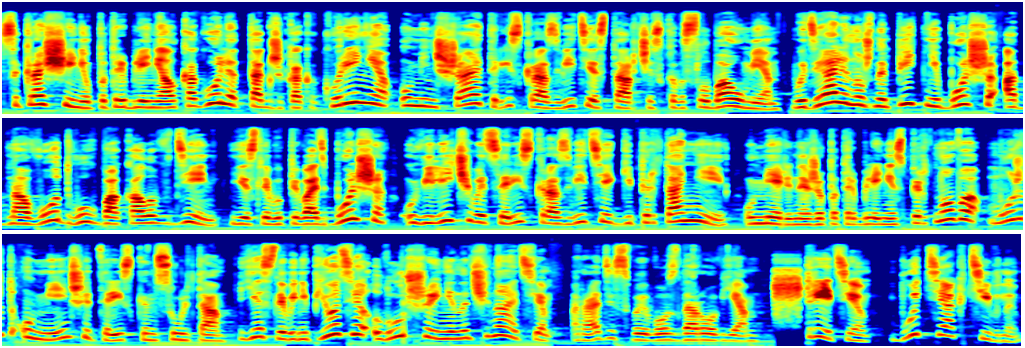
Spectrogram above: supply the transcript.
Сокращение употребления алкоголя, так же как и курение, уменьшает риск развития старческого слабоумия. В идеале нужно пить не больше одного-двух бокалов в день. Если выпивать больше, увеличивается риск развития гипертонии. Умеренное же потребление спиртного может уменьшить риск инсульта. Если вы не пьете, лучше и не начинайте ради своего здоровья. Третье. Будьте активны.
